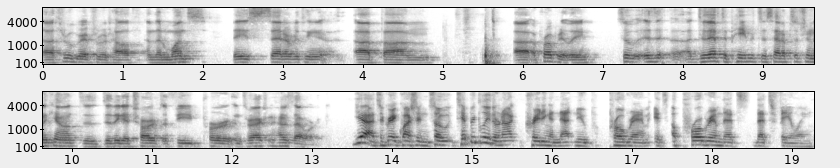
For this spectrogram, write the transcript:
uh, through Grapefruit Health, and then once they set everything up um, uh, appropriately. So, is it, uh, do they have to pay to set up such an account? Do, do they get charged a fee per interaction? How does that work? Yeah, it's a great question. So typically, they're not creating a net new program. It's a program that's that's failing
